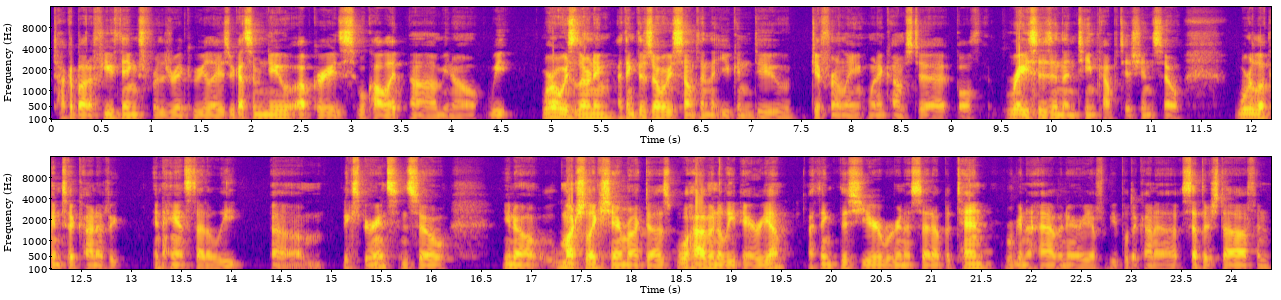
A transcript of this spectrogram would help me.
talk about a few things for the Drake relays. We got some new upgrades. We'll call it. Um, you know, we we're always learning. I think there's always something that you can do differently when it comes to both races and then team competition. So we're looking to kind of enhance that elite um, experience. And so you know, much like Shamrock does, we'll have an elite area. I think this year we're going to set up a tent. We're going to have an area for people to kind of set their stuff and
